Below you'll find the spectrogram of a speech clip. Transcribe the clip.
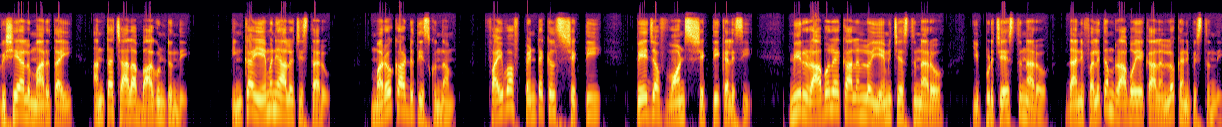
విషయాలు మారుతాయి. అంతా చాలా బాగుంటుంది. ఇంకా ఏమని ఆలోచిస్తారు? మరో కార్డు తీసుకుందాం. ఫైవ్ ఆఫ్ పెంటకల్స్ శక్తి పేజ్ ఆఫ్ వాండ్స్ శక్తి కలిసి. మీరు రాబోలే కాలంలో ఏమి చేస్తున్నారో ఇప్పుడు చేస్తున్నారో దాని ఫలితం రాబోయే కాలంలో కనిపిస్తుంది.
